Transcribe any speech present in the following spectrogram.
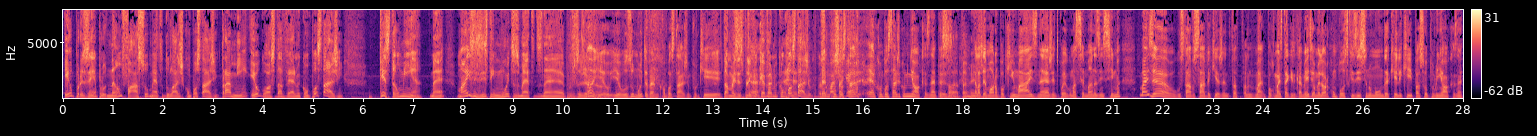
Eu, por exemplo, não faço o método laje de compostagem. Para mim, eu gosto da verme compostagem questão minha, né? Mas existem muitos métodos, né, professor Germano? Não, e eu, eu uso muito a vermicompostagem, porque... Tá, mas explica é. o que é vermicompostagem. vermicompostagem é... é a compostagem com minhocas, né, pessoal? Exatamente. Ela demora um pouquinho mais, né? A gente põe algumas semanas em cima, mas é, o Gustavo sabe aqui, a gente tá falando mais, um pouco mais tecnicamente, é o melhor composto que existe no mundo, é aquele que passou por minhocas, né?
